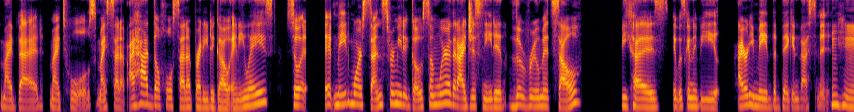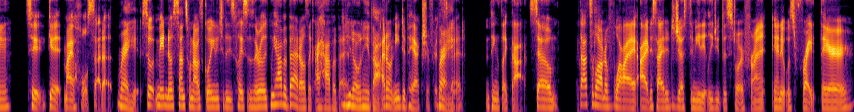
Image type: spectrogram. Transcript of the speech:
my bed, my tools, my setup. I had the whole setup ready to go anyways. So it it made more sense for me to go somewhere that I just needed the room itself because it was going to be I already made the big investment. Mm-hmm to get my whole setup. Right. So it made no sense when I was going into these places. They were like, we have a bed. I was like, I have a bed. You don't need that. I don't need to pay extra for this right. bed and things like that. So that's a lot of why I decided to just immediately do the storefront. And it was right there.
